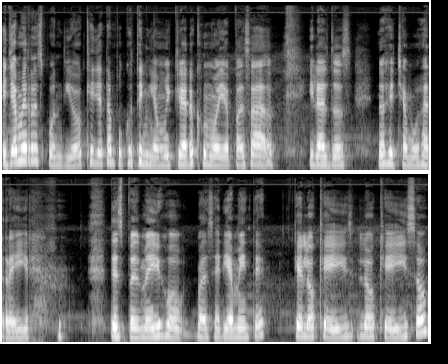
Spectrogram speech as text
Ella me respondió que ella tampoco tenía muy claro cómo había pasado y las dos nos echamos a reír. Después me dijo más seriamente que lo que, hizo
